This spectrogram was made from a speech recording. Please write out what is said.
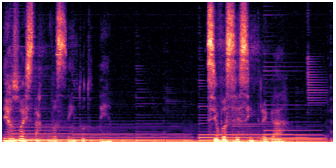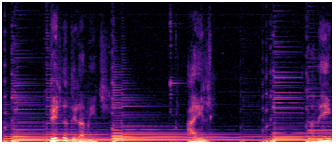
Deus vai estar com você em todo tempo. Se você se entregar verdadeiramente a Ele. Amém?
